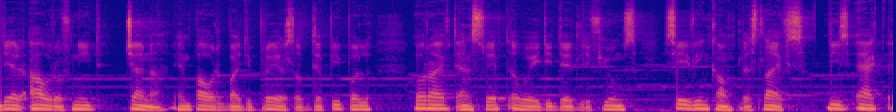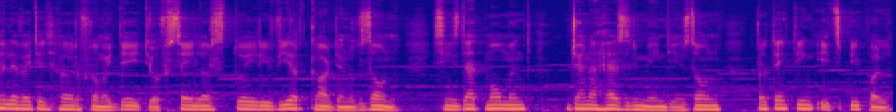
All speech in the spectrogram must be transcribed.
their hour of need, Janna, empowered by the prayers of the people, arrived and swept away the deadly fumes, saving countless lives. This act elevated her from a deity of sailors to a revered guardian of Zaun. Since that moment, Janna has remained in Zaun, protecting its people.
